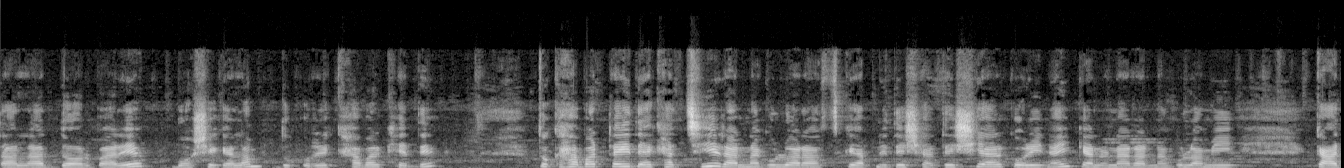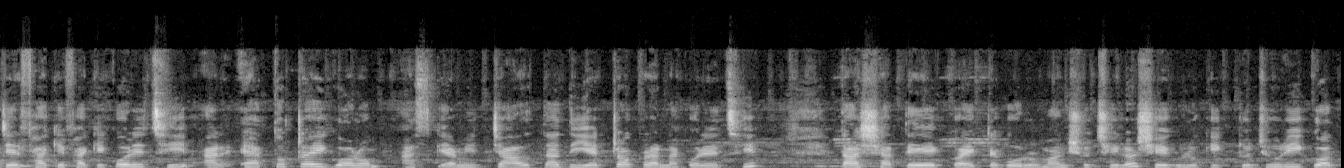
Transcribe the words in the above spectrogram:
তালার দরবারে বসে গেলাম দুপুরের খাবার খেতে। তো খাবারটাই দেখাচ্ছি, রান্নাগুলো আর আজকে আপনাদের সাথে শেয়ার করি নাই, কেননা রান্নাগুলো আমি কাজের ফাঁকে ফাঁকে করেছি আর এতটাই গরম, আজকে আমি চালতা দিয়ে টক রান্না করেছি। তার সাথে কয়েকটা গরুর মাংস ছিল, সেগুলোকে একটু ঝুড়ি গত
